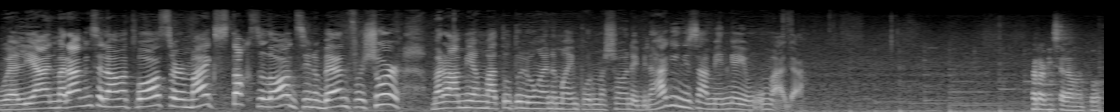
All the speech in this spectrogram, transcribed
Well, yan. Maraming salamat po, Sir Mike. Stock sa log. Sino Ben? For sure, marami ang matutulungan ng mga impormasyon na ibinahagi niyo sa amin ngayong umaga. Maraming salamat po.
